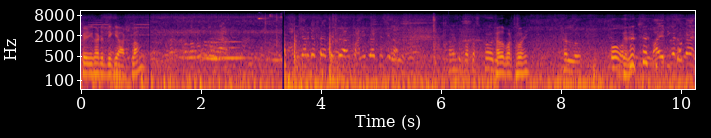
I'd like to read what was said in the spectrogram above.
ফেরিঘাটের দিকে আসলাম। হ্যালো পার্থ ভাই হ্যালো ও ভাই এদিকে ঢোকেন।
